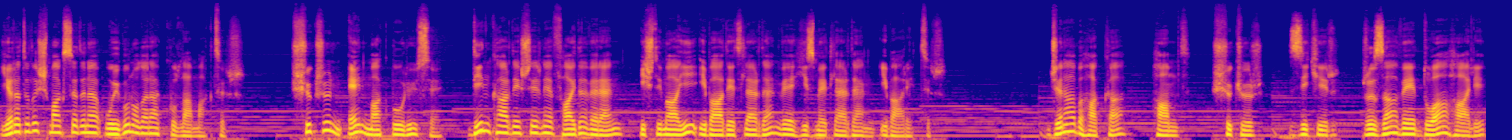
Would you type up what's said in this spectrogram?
yaratılış maksadına uygun olarak kullanmaktır. Şükrün en makbulü ise din kardeşlerine fayda veren içtimai ibadetlerden ve hizmetlerden ibarettir. Cenab-ı Hakk'a hamd, şükür, zikir, rıza ve dua hali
